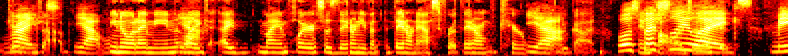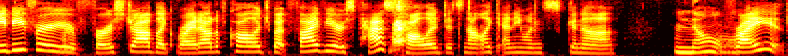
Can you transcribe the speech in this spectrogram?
Getting right. a job. Yeah. You know what I mean? Yeah. Like I, my employer says they don't even they don't ask for it. They don't care Yeah. what you got. Well, especially or, like, maybe for your first job, like right out of college, but five years past college, it's not like anyone's gonna no right.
